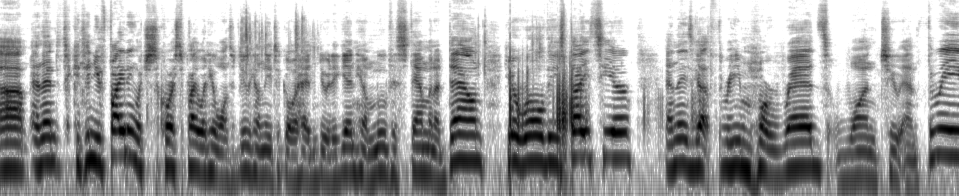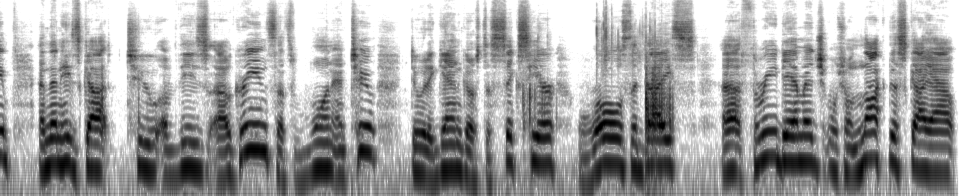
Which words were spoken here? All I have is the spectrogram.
Um, and then to continue fighting, which is of course probably what he'll want to do, he'll need to go ahead and do it again. He'll move his stamina down. He'll roll these dice here, and then he's got three more reds, one, two, and three. And then he's got two of these uh, greens, that's one and two. Do it again, goes to six here, rolls the dice, uh, three damage, which will knock this guy out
